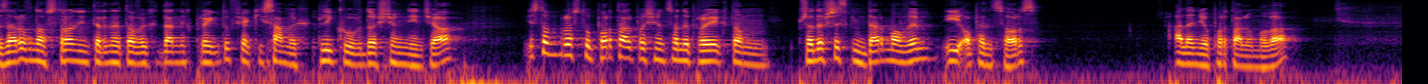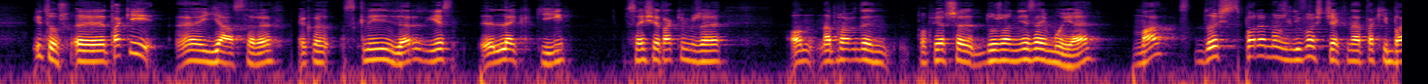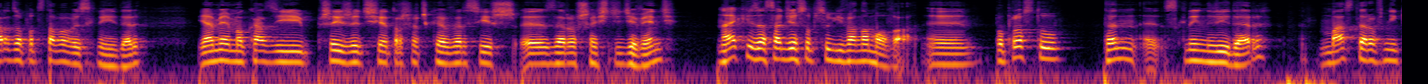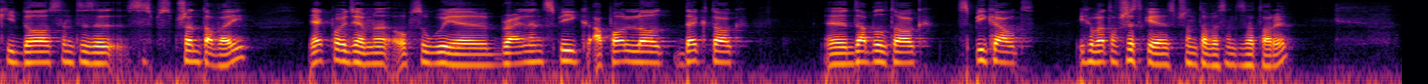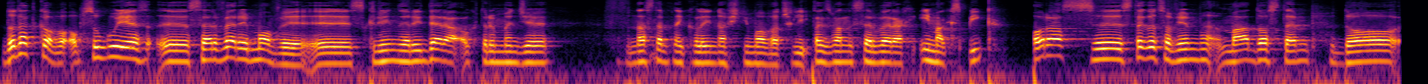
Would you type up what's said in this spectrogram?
zarówno stron internetowych danych projektów, jak i samych plików do ściągnięcia. Jest to po prostu portal poświęcony projektom przede wszystkim darmowym i open source, ale nie o portalu mowa. I cóż, e, taki e, jaster jako screenreader jest lekki, w sensie takim, że on naprawdę po pierwsze dużo nie zajmuje, ma dość spore możliwości jak na taki bardzo podstawowy screenreader. Ja miałem okazji przyjrzeć się troszeczkę wersji 0.6.9. E, na jakiej zasadzie jest obsługiwana mowa? Po prostu ten screenreader ma sterowniki do syntezy sprzętowej. Jak powiedziałem, obsługuje Bryland Speak, Apollo, Decktalk, y, Doubletalk, Speakout i chyba to wszystkie sprzętowe syntezatory. Dodatkowo obsługuje y, serwery mowy y, screen readera, o którym będzie w następnej kolejności mowa, czyli w tak zwanych serwerach IMAX-Peak oraz y, z tego co wiem ma dostęp do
